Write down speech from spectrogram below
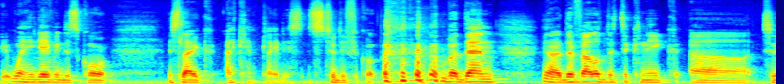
when he gave me the score, it's like I can't play this. It's too difficult. but then, you know, I developed the technique uh, to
